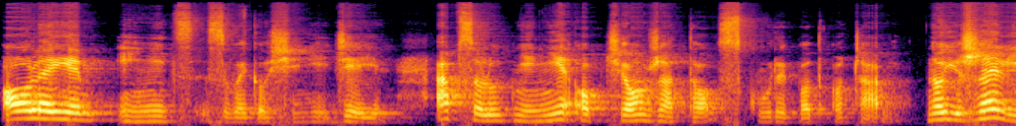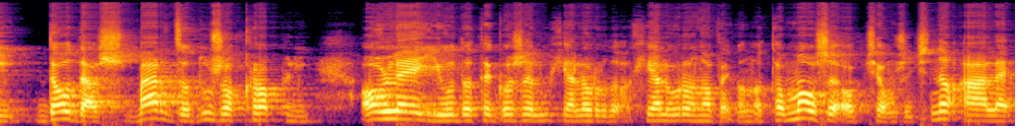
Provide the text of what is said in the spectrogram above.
olejem i nic złego się nie dzieje. Absolutnie nie obciąża to skóry pod oczami. No jeżeli dodasz bardzo dużo kropli oleju do tego żelu hialuro- hialuronowego, no to może obciążyć, no ale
